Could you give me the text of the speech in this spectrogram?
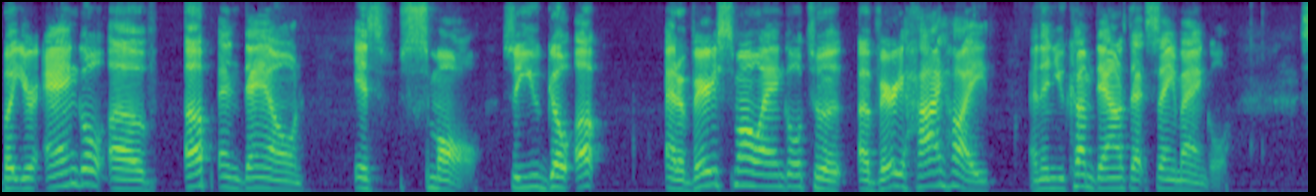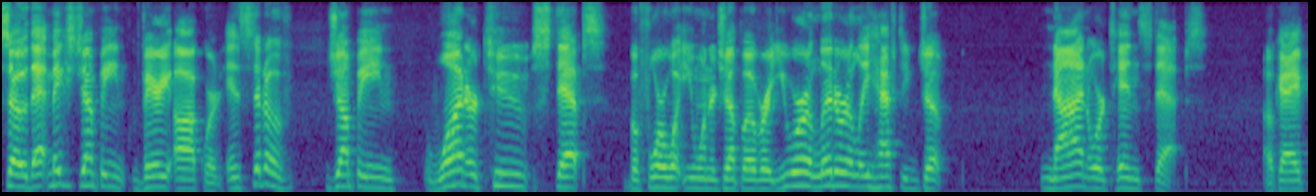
but your angle of up and down is small. So you go up at a very small angle to a, a very high height, and then you come down at that same angle. So that makes jumping very awkward. Instead of jumping one or two steps before what you want to jump over, you are literally have to jump nine or ten steps. Okay,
